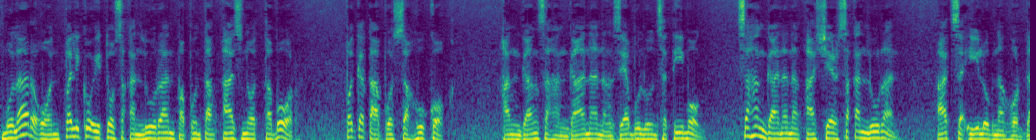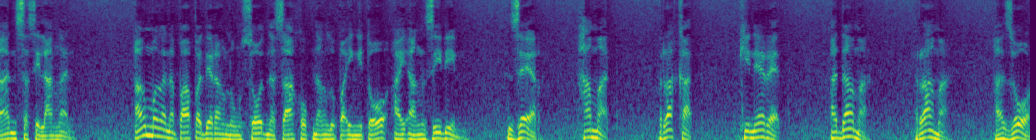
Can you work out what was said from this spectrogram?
Mula roon, paliko ito sa kanluran papuntang Aznot Tabor, pagkatapos sa Hukok, hanggang sa hangganan ng Zebulun sa timog, sa hangganan ng Asher sa kanluran, at sa ilog ng Hordan sa silangan. Ang mga napapadirang lungsod na sakop ng lupaing ito ay ang Zidim, Zer, Hamat, Rakat, Kineret, Adama, Rama, Hazor,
